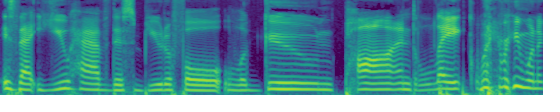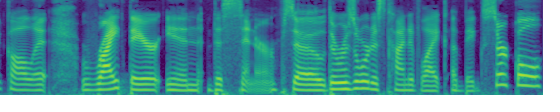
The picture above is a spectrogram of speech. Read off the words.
is that you have this beautiful lagoon, pond, lake, whatever you want to call it, right there in the center. So the resort is kind of like a big circle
